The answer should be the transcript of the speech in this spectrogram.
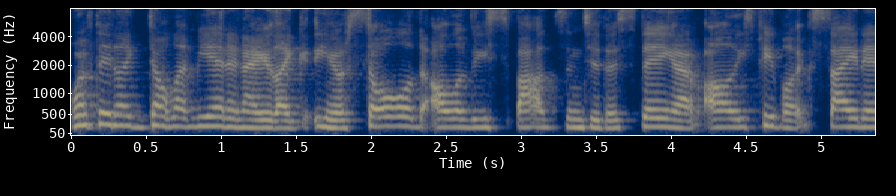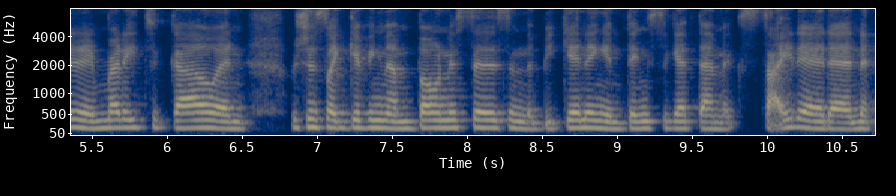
what if they like don't let me in? And I like, you know, sold all of these spots into this thing. And I have all these people excited and ready to go. And was just like giving them bonuses in the beginning and things to get them excited. And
